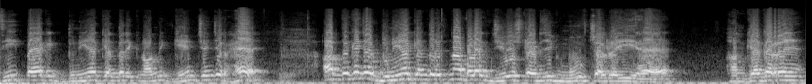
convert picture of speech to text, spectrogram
سی پیک ایک دنیا کے اندر اکنامک گیم چینجر ہے۔ اب دیکھیں جب دنیا کے اندر اتنا بڑا جیو اسٹریٹجک موو چل رہی ہے، ہم کیا کر رہے ہیں؟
